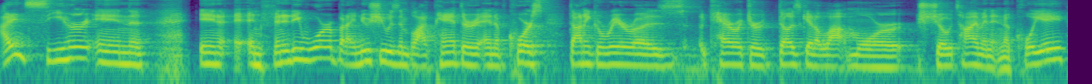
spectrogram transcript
I didn't see her in in Infinity War, but I knew she was in Black Panther, and of course, Danai Gurira's character does get a lot more showtime in, in Okoye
